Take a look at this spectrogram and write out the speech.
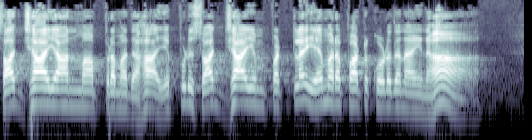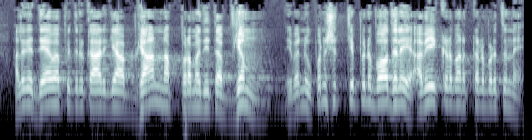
స్వాధ్యాయాన్మా ప్రమద. ఎప్పుడు స్వాధ్యాయం పట్ల ఏమరపాటు ఆయన అలాగే దేవపితృ కార్యాభ్యాన్న ప్రమదితవ్యం. ఇవన్నీ ఉపనిషత్ చెప్పిన బోధలే అవే ఇక్కడ మనకు కనబడుతున్నాయి.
